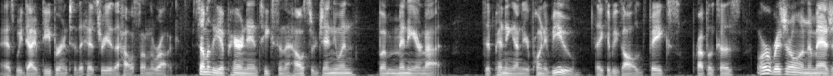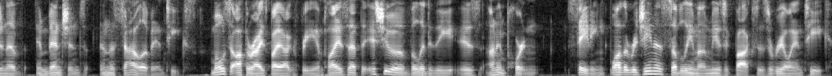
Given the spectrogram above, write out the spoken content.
as we dive deeper into the history of the house on the rock. Some of the apparent antiques in the house are genuine, but many are not. Depending on your point of view, they could be called fakes, replicas, or original and imaginative inventions in the style of antiques. Moe's authorized biography implies that the issue of validity is unimportant, stating, While the Regina Sublima music box is a real antique,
